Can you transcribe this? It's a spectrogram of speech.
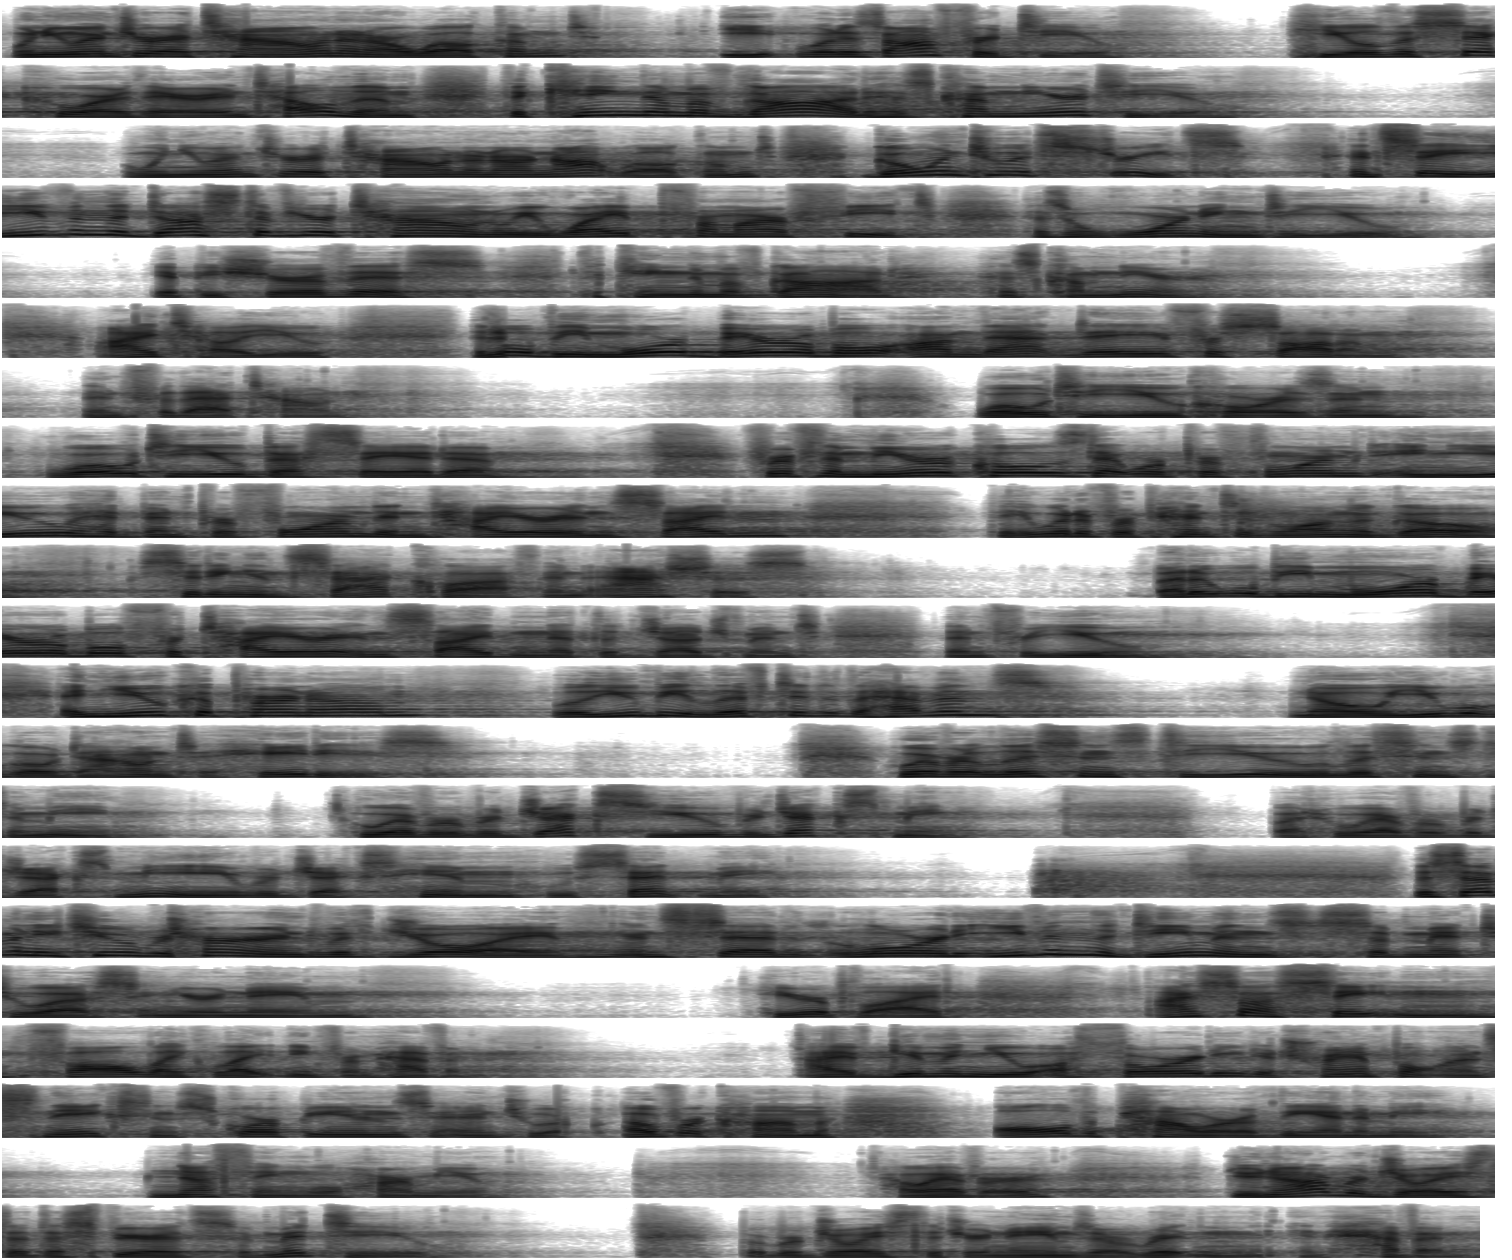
When you enter a town and are welcomed, eat what is offered to you. Heal the sick who are there, and tell them, The kingdom of God has come near to you. When you enter a town and are not welcomed, go into its streets and say, Even the dust of your town we wipe from our feet as a warning to you. Yet be sure of this the kingdom of God has come near. I tell you that it will be more bearable on that day for Sodom than for that town. Woe to you, Chorazin! Woe to you, Bethsaida! For if the miracles that were performed in you had been performed in Tyre and Sidon, they would have repented long ago, sitting in sackcloth and ashes. But it will be more bearable for Tyre and Sidon at the judgment than for you. And you, Capernaum, will you be lifted to the heavens? No, you will go down to Hades. Whoever listens to you listens to me. Whoever rejects you rejects me. But whoever rejects me rejects him who sent me. The 72 returned with joy and said, Lord, even the demons submit to us in your name. He replied, I saw Satan fall like lightning from heaven. I have given you authority to trample on snakes and scorpions and to overcome all the power of the enemy. Nothing will harm you. However, do not rejoice that the spirits submit to you but rejoice that your names are written in heaven.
